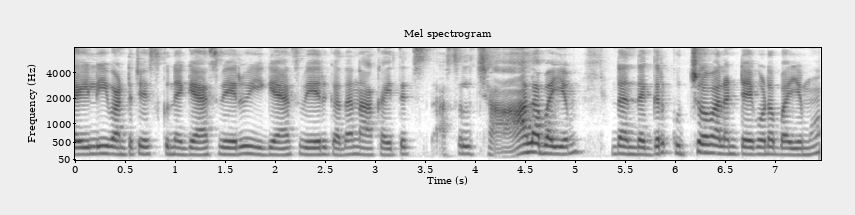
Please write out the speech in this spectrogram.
డైలీ వంట చేసుకునే గ్యాస్ వేరు ఈ గ్యాస్ వేరు కదా. నాకైతే అసలు చాలా భయం. దాని దగ్గర కూర్చోవాలంటే కూడా భయము.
